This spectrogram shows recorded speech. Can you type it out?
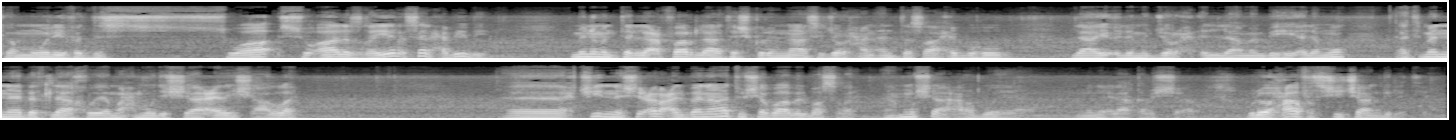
كمولي فد سوا سؤال صغير. اسأل حبيبي من تل العفر لا تشكر الناس جرحا أنت صاحبه. لا يؤلم الجرح إلا من به ألمه. أتمنى بث أخويا محمود الشاعر إن شاء الله. احكي لنا شعر على البنات وشباب البصرة. مو شاعر أبوي يعني من العلاقة بالشعر. ولو حافظ شيء كان قلت يعني.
